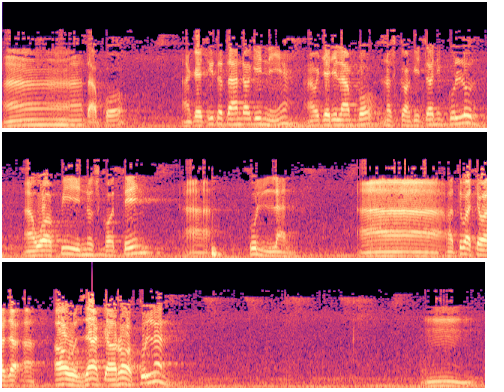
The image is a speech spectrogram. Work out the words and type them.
Ha tak apa ha kita tanda gini ya ha, jadi labo naskah kita ni kullun. Ha wa fi nuskatin ha kullan. Ha tu baca waza au zakara kullan. Hmm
